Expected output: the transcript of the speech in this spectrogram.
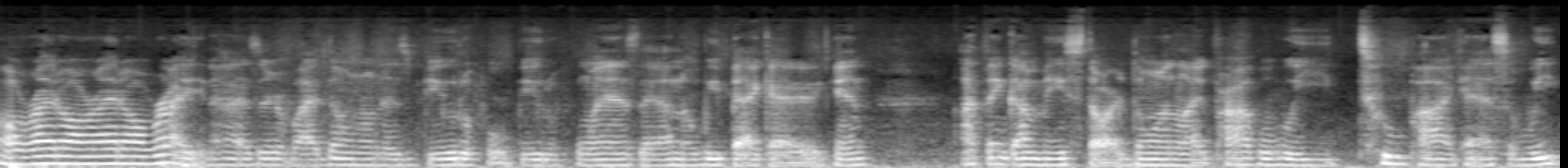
All right, all right, all right. How's everybody doing on this beautiful, beautiful Wednesday? I know we back at it again. I think I may start doing like probably two podcasts a week.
